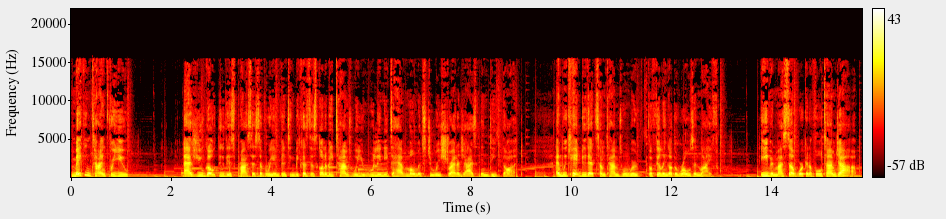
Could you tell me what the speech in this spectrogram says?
Making time for you as you go through this process of reinventing because there's going to be times where you really need to have moments to re strategize in deep thought. And we can't do that sometimes when we're fulfilling other roles in life. Even myself working a full time job.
